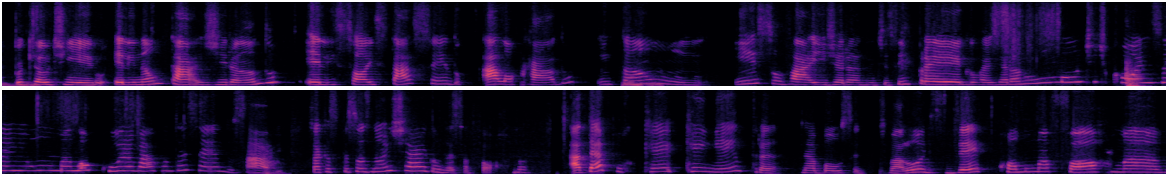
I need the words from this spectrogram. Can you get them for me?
uhum. porque o dinheiro ele não está girando ele só está sendo alocado. Então, uhum. Isso vai gerando desemprego, vai gerando um monte de coisa e uma loucura vai acontecendo, sabe? Só que as pessoas não enxergam dessa forma. Até porque quem entra na bolsa de valores vê como uma forma,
